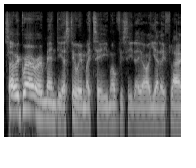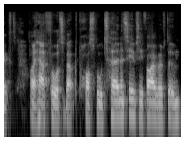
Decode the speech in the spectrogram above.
So Aguero and Mendy are still in my team. Obviously, they are yellow flagged. I have thought about possible alternatives if either of them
